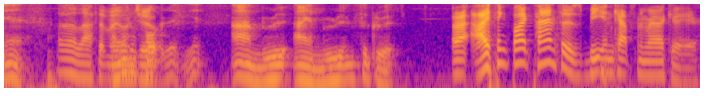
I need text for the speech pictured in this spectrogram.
Yeah. I laughed at my I'm own joke. yeah. I'm root. I am rooting for Groot. All right, I think Black Panther's beating Captain America here.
